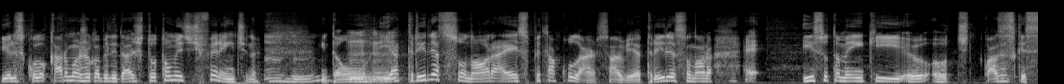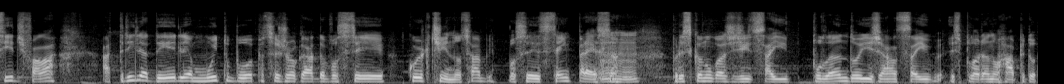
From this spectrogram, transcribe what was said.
e eles colocaram uma jogabilidade totalmente diferente, né? Uhum. Então, uhum. e a trilha sonora é espetacular, sabe? A trilha sonora é isso também que eu, eu quase esqueci de falar. A trilha dele é muito boa para ser jogada você curtindo, sabe? Você sem pressa. Uhum. Por isso que eu não gosto de sair pulando e já sair explorando rápido.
